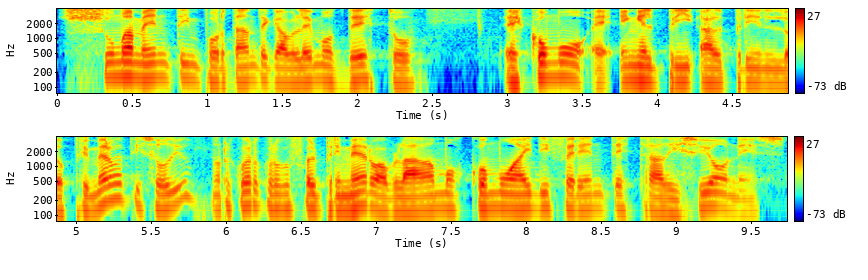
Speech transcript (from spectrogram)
sumamente importante que hablemos de esto es como en el, al los primeros episodios, no recuerdo, creo que fue el primero, hablábamos cómo hay diferentes tradiciones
